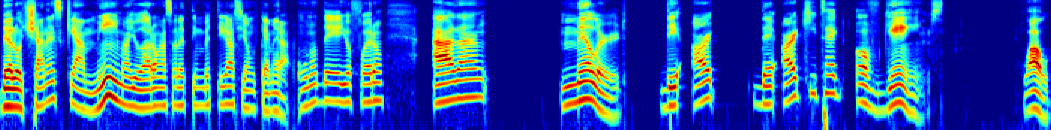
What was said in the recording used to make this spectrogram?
de los channels que a mí me ayudaron a hacer esta investigación, que mira, unos de ellos fueron Adam Millard, the, art, the Architect of Games. Wow.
